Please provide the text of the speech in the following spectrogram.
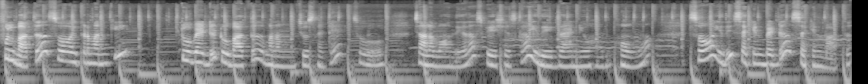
ఫుల్ బాత్. సో ఇక్కడ మనకి టూ బెడ్ టూ బాత్ మనం చూసినట్టే. సో చాలా బాగుంది కదా స్పేషియస్గా. ఇది బ్రాండ్ న్యూ హోమ్. సో ఇది second bed second bath.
